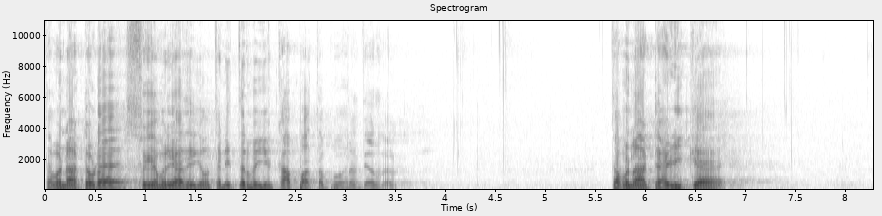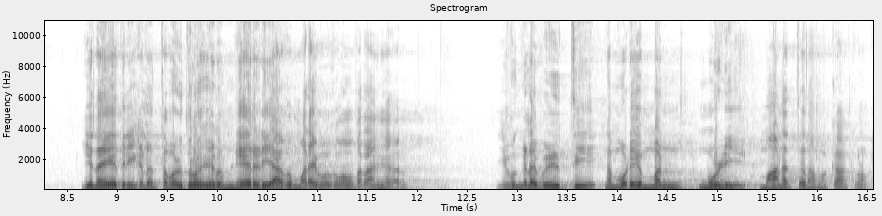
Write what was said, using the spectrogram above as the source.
தமிழ்நாட்டோட சுயமரியாதையும் தனித்தன்மையும் காப்பாற்ற போகிற தேர்தல். தமிழ்நாட்டை அழிக்க இன எதிரிகளும் தமிழ் துரோகிகளும் நேரடியாக மறைமுகமாக வராங்க. இவங்களை வீழ்த்தி நம்முடைய மண் மொழி மானத்தை நாம் காக்கணும்.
